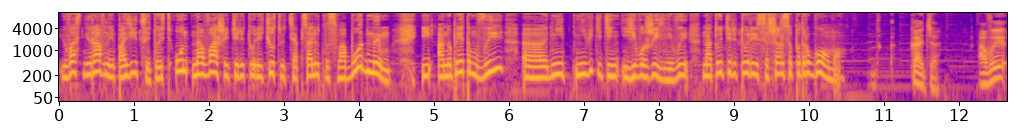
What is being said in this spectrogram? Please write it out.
и у вас неравные позиции. То есть он на вашей территории чувствует себя абсолютно свободным, и, а, но при этом вы э, не, не видите его жизни, вы на той территории совершенно все по-другому. Катя, а вы...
